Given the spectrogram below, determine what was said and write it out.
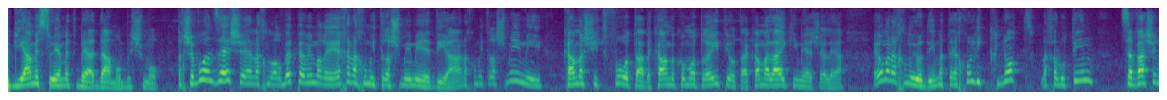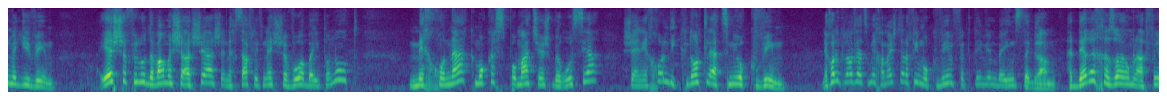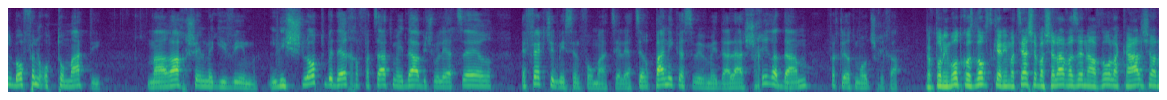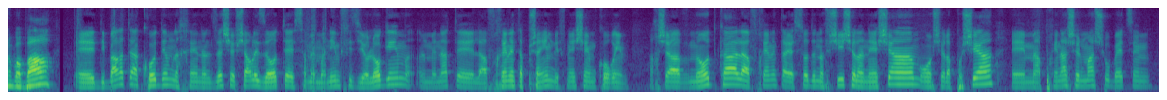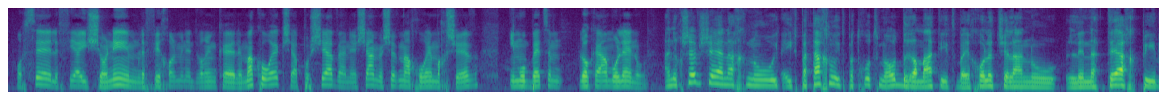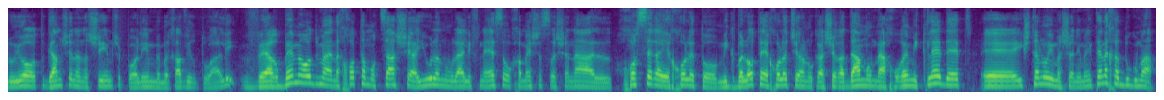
לפגיעה מסוימת באדם או בשמו. תחשבו על זה שאנחנו הרבה פעמים, הרי איך אנחנו מתרשמים מידיעה? אנחנו מתרשמים מכמה שיתפו אותה, בכמה מקומות ראיתי אותה, כמה לייקים יש עליה. היום אנחנו יודעים, אתה יכול לקנות לחלוטין צבא של מגיבים. יש אפילו דבר משעשע שנחשף לפני שבוע בעיתונות, מכונה כמו כספומט שיש ברוסיה, שאני יכול לקנות לעצמי עוקבים. אני יכול לקנות לעצמי 5,000 עוקבים פיקטיביים באינסטגרם. הדרך הזו היום להפעיל באופן אוטומטי מערך של מגיבים, לשלוט בדרך הפצת מידע בשביל לייצר אפקט של מיסאינפורמציה, לייצר פאניקה סביב מידע, להשחיר אדם, הופך להיות מאוד שכיחה. דוקטור נמרוד קוזלובסקי, אני מציע שבשלב הזה נעבור לקהל שלנו בבר. אה, דיברת קודם לכן על זה שאפשר לזהות אה, סממנים פיזיולוגיים על מנת אה, לאבחן את הפשעים לפני שהם קורים. עכשיו, מאוד קל לאבחן את היסוד הנפשי של הנאשם או של הפושע מהבחינה של מה שהוא בעצם עושה לפי האישונים, לפי כל מיני דברים כאלה. מה קורה כשהפושע והנאשם יושב מאחורי מחשב אם הוא בעצם לא קיים מולנו? אני חושב שאנחנו התפתחנו התפתחות מאוד דרמטית ביכולת שלנו לנתח פעילויות גם של אנשים שפועלים במרחב וירטואלי והרבה מאוד מהנחות המוצא שהיו לנו אולי לפני 10 או 15 שנה על חוסר היכולת או מגבלות מגבלות היכולת שלנו כאשר אדם הוא מאחורי מקלדת אה, השתנו עם השנים. אני אתן לך דוגמה.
